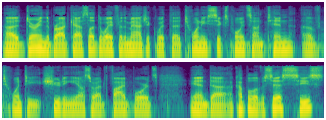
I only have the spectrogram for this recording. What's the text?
uh, during the broadcast, led the way for the Magic with 26 points on 10 of 20 shooting. He also had five boards and a couple of assists. He's,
